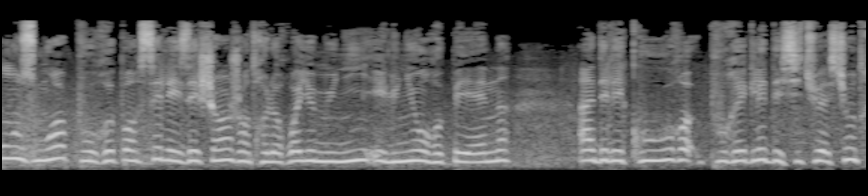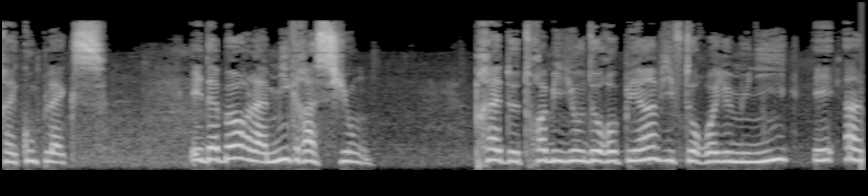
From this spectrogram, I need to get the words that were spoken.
11 mois pour repenser les échanges entre le Royaume-Uni et l'Union européenne. Un délai court pour régler des situations très complexes. Et d'abord la migration. Près de 3 millions d'Européens vivent au Royaume-Uni et 1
